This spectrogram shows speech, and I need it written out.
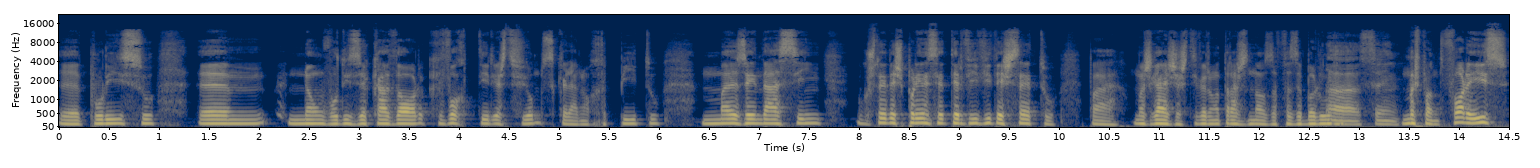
Uh, por isso, um, ehm, não vou dizer que adoro, que vou repetir este filme, se calhar não repito, mas ainda assim gostei da experiência de ter vivido, exceto pá, umas gajas que estiveram atrás de nós a fazer barulho. Ah, sim. Mas pronto, fora isso,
